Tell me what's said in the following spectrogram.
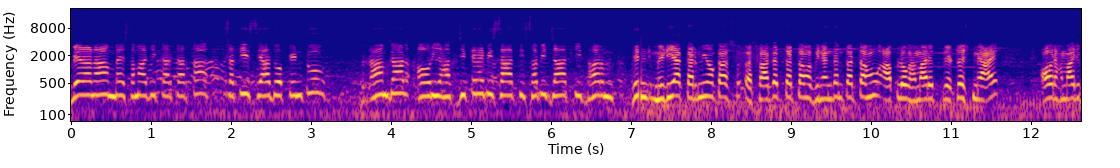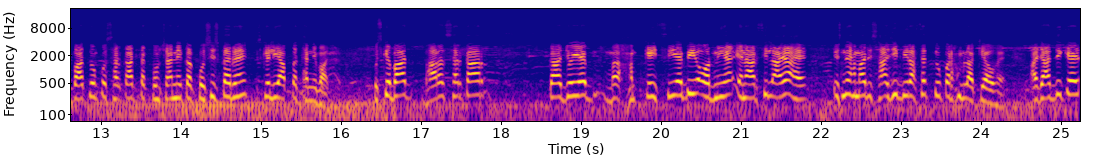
मेरा नाम मैं सामाजिक कार्यकर्ता सतीश यादव पिंटू रामगढ़ और यहाँ जितने भी साथी, सभी जाति, धर्म मीडिया कर्मियों का स्वागत करता हूँ, अभिनंदन करता हूँ। आप लोग हमारे प्रोटेस्ट में आए और हमारी बातों को सरकार तक पहुँचाने का कोशिश कर रहे हैं। इसके लिए आपका धन्यवाद। उसके बाद भारत सरकार का जो ये हम के सी और एन आर सी लाया है, इसने हमारी साझी विरासत के ऊपर हमला किया हुआ है। आज़ादी के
